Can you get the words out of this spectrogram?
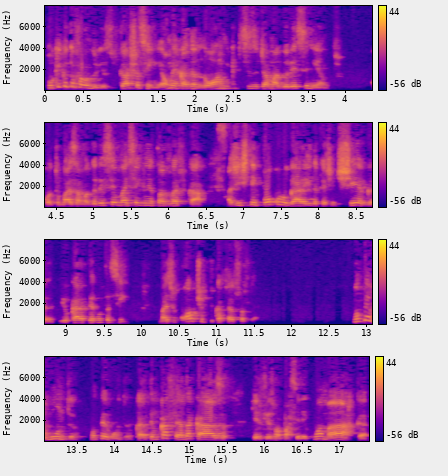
Por que, que eu tô falando isso? Porque eu acho assim, é um mercado enorme que precisa de amadurecimento. Quanto mais amadurecer, mais segmentado vai ficar. A gente tem pouco lugar ainda que a gente chega e o cara pergunta assim, mas qual tipo de café o senhor? Não pergunta, não pergunta. O cara tem um café da casa, que ele fez uma parceria com uma marca,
